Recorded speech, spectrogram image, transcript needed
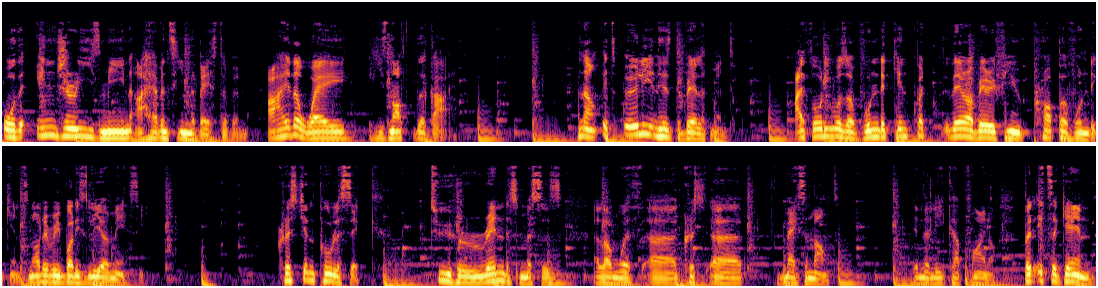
or the injuries mean I haven't seen the best of him. Either way, he's not the guy. Now, it's early in his development. I thought he was a wunderkind, but there are very few proper wunderkinds. Not everybody's Leo Messi. Christian Pulisic, two horrendous misses along with uh, Chris, uh, Mason Mount in the League Cup final. But it's again,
